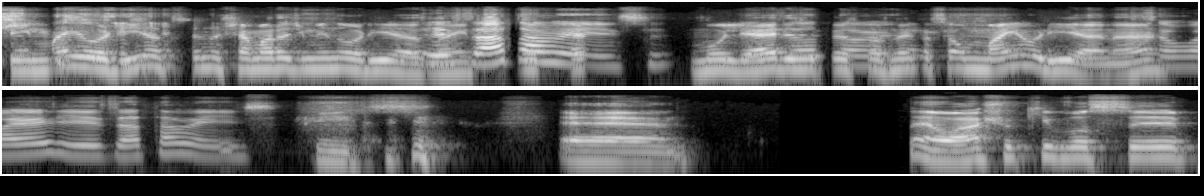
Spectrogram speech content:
Tem maioria sendo chamada de minorias, né? Então, exatamente. Então, mulheres exatamente. e pessoas negras são maioria, né? São maioria, exatamente. Sim. É, eu acho que você,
